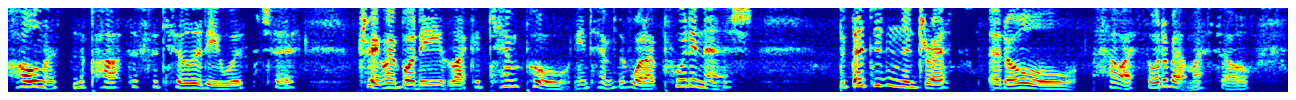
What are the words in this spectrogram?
wholeness and the path of fertility was to treat my body like a temple in terms of what I put in it but that didn't address at all how I thought about myself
